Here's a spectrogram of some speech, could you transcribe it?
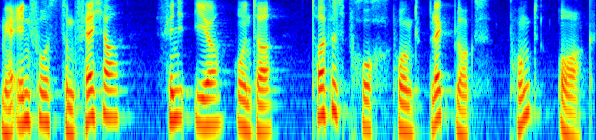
Mehr Infos zum Fächer findet ihr unter teufelsbruch.blackblocks.org.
